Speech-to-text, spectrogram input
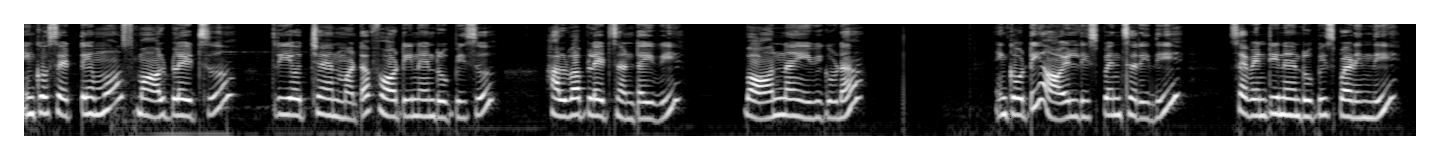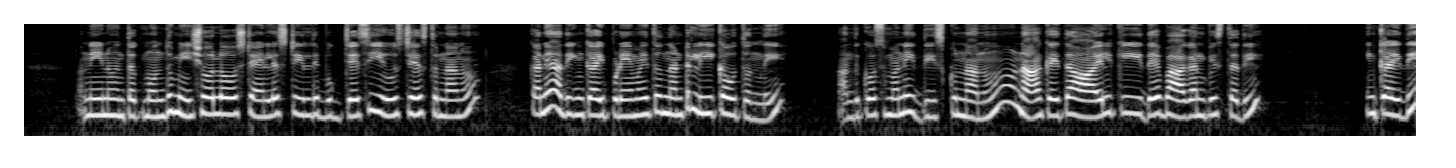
ఇంకో సెట్ ఏమో స్మాల్ ప్లేట్స్. త్రీ వచ్చాయన్నమాట. Forty nine rupees. Halwa plates అంట ఇవి. బాగున్నాయి ఇవి కూడా. ఇంకోటి ఆయిల్ డిస్పెన్సర్ ఇది. సెవెంటీ నైన్ రూపీస్ పడింది. నేను ఇంతకు ముందు మీషోలో స్టెయిన్లెస్ స్టీల్ది బుక్ చేసి యూజ్ చేస్తున్నాను. కానీ అది ఇంకా ఇప్పుడు ఏమవుతుందంటే లీక్ అవుతుంది. అందుకోసమని ఇది తీసుకున్నాను. నాకైతే ఆయిల్కి ఇదే బాగా అనిపిస్తుంది. ఇంకా ఇది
